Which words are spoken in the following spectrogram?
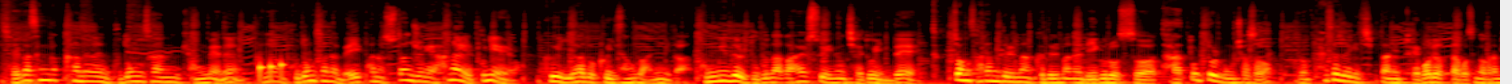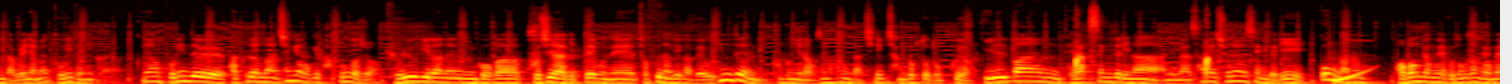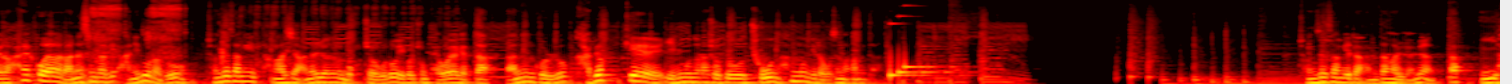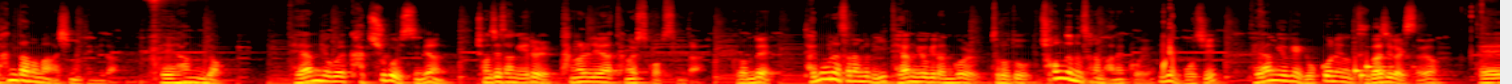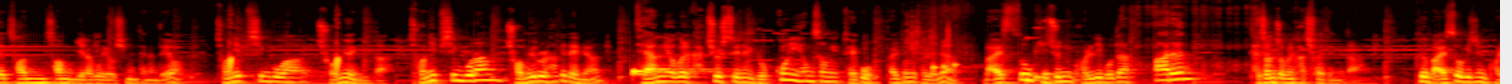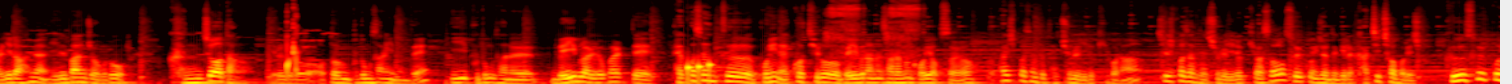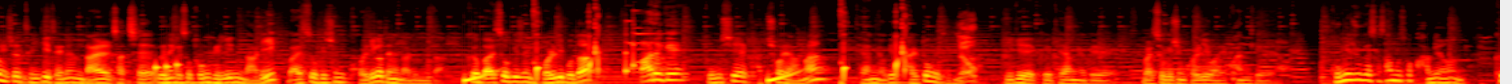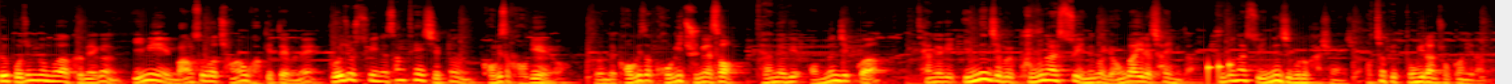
제가 생각하는 부동산 경매는 그냥 부동산을 매입하는 수단 중에 하나일 뿐이에요. 그 이하도 그 이상도 아닙니다. 국민들 누구나가 할 수 있는 제도인데 특정 사람들만 그들만의 리그로서 다 똘똘 뭉쳐서 그런 폐쇄적인 집단이 돼버렸다고 생각을 합니다. 왜냐하면 돈이 되니까요. 그냥 본인들 밥그릇만 챙겨 먹기 바쁜 거죠. 교육이라는 거가 부재하기 때문에 접근하기가 매우 힘든 부분이라고 생각합니다. 진입 장벽도 높고요. 일반 대학생들이나 아니면 사회초년생들이 꼭 나는 법원 경매, 부동산 경매를 할 거야 라는 생각이 아니더라도 전 세상이 당하지 않으려는 목적으로 이걸 좀 배워야겠다 라는 걸로 가볍게 입문을 하셔도 좋은 학문이라고 생각합니다. 전세 상해를 안 당하려면 딱 이 한 단어만 아시면 됩니다. 대항력. 대항력을 갖추고 있으면 전세 상해를 당할래야 당할 수가 없습니다. 그런데 대부분의 사람들은 이 대항력이라는 걸 들어도 처음 듣는 사람 많을 거예요. 이게 뭐지? 대항력의 요건에는 두 가지가 있어요. 대전점이라고 외우시면 되는데요. 전입신고와 점유입니다. 전입신고랑 점유를 하게 되면 대항력을 갖출 수 있는 요건이 형성이 되고 발동이 되려면 말소 기준 권리보다 빠른 대전점을 갖춰야 됩니다. 그 말소 기준 권리라 하면 일반적으로 근저당 예를 들어 어떤 부동산이 있는데 이 부동산을 매입을 하려고 할 때 100% 본인 에쿼티로 매입을 하는 사람은 거의 없어요. 80% 대출을 일으키거나 70% 대출을 일으켜서 소유권 이전 등기를 같이 쳐버리죠. 그 소유권 이전 등기 되는 날 자체 은행에서 돈 빌리는 날이 말소 기준 권리가 되는 날입니다. 그 말소 기준 권리보다 빠르게 동시에 갖춰야만 대항력이 발동이 됩니다. 이게 그 대항력의 말소 기준 권리와의 관계예요. 공인중개사 사무소 가면 그 보증금과 금액은 이미 마음속으로 정하고 갔기 때문에 보여줄 수 있는 상태의 집은 거기서 거기예요. 그런데 거기서 거기 중에서 대항력이 없는 집과 대항력이 있는 집을 구분할 수 있는 건 0과 1의 차이입니다. 구분할 수 있는 집으로 가셔야죠. 어차피 동일한 조건이라면.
